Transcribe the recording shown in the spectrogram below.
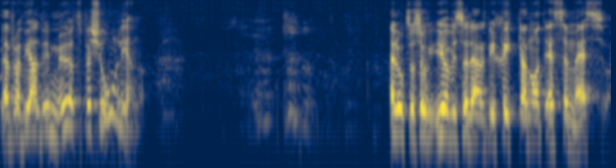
därför att vi aldrig möts personligen. Eller också så gör vi så där att vi skickar något sms. Va?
